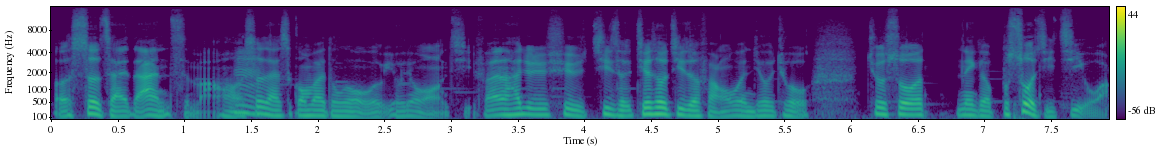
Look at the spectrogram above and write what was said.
呃社宅的案子嘛，哈，社宅是公办动工，我有点忘记，反正他就去记者接受记者访问，就就就说那个不溯及既往，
